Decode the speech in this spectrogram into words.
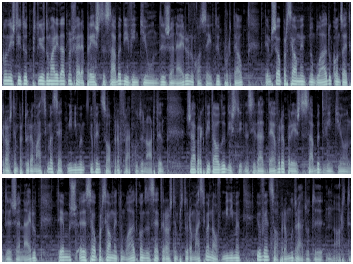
Segundo o Instituto Português do Mar e da Atmosfera, para este sábado, dia 21 de janeiro, no Conselho de Portel, temos céu parcialmente nublado, com 18 graus de temperatura máxima, 7 mínima e o vento sopra fraco de norte. Já para a capital do distrito, na cidade de Évora, para este sábado, 21 de janeiro, temos eh, céu parcialmente nublado, com 17 graus de temperatura máxima, 9 mínima e o vento sopra moderado de norte.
